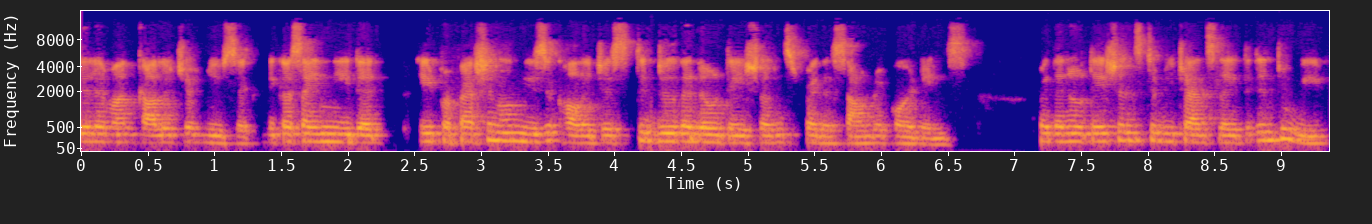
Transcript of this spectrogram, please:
Diliman College of Music because I needed a professional musicologist to do the notations for the sound recordings. For the notations to be translated into Weave,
